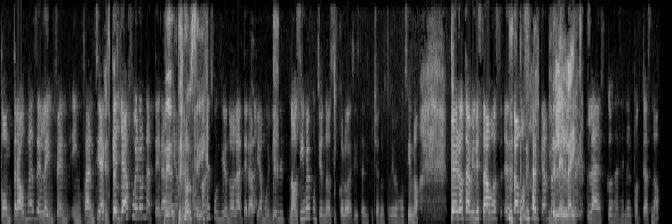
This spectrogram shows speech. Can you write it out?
con traumas de la infancia Está que ya fueron a terapia, dentro, pero sí. no les funcionó la terapia muy bien. No, sí me funcionó, psicóloga, si están escuchando esto, sí me funcionó. Pero también estamos, estamos sacando like. las cosas en el podcast, ¿no?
